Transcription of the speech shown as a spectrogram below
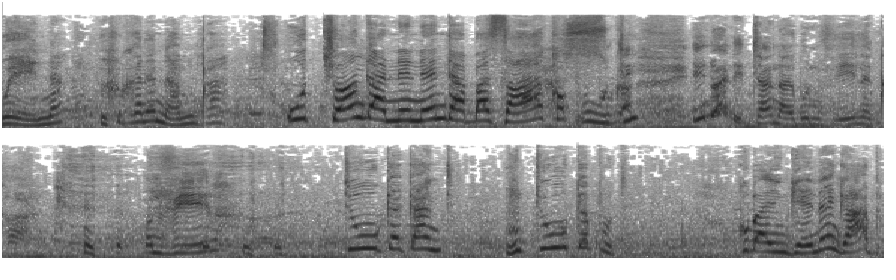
wena uhlukana nam qha ujongane neendaba zakho bhuti into endiyithandayo bundivile qha undivile tuke kanti tuke bhuti kuba ingene ngapha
